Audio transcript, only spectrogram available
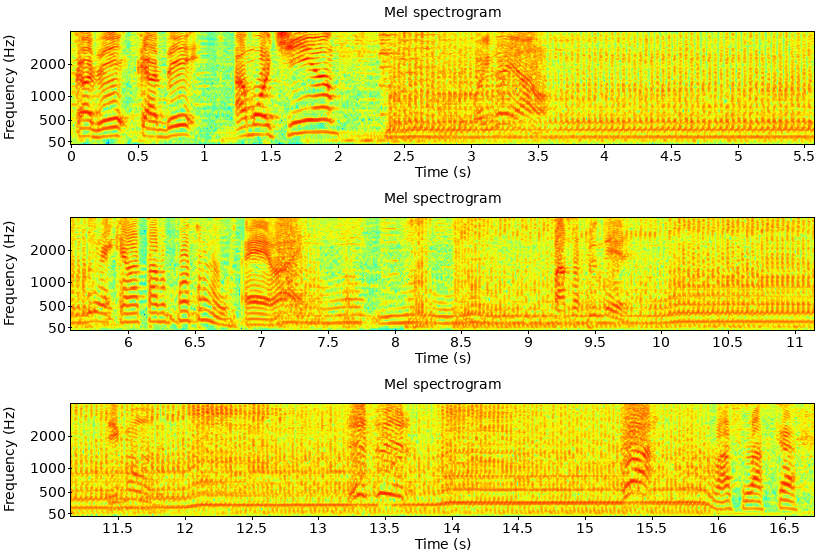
Cadê, cadê a motinha? Pode ganhar, ó. Ela tá no ponto morto. É, vai. Passa a primeira. Segunda. Terceira. Quarta. Vai se lascar.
